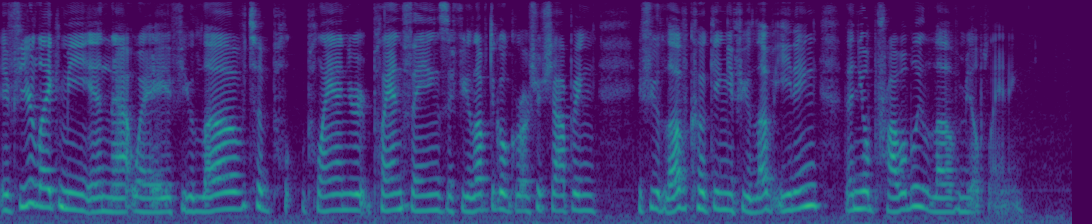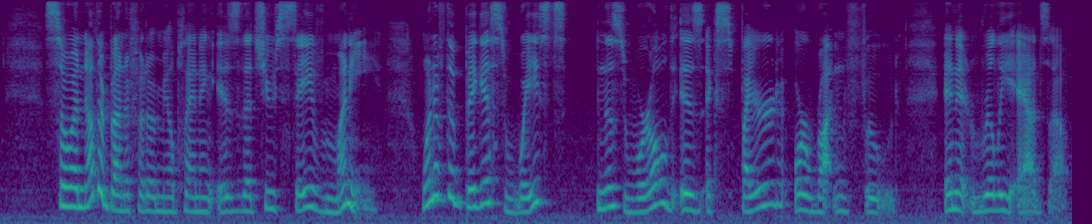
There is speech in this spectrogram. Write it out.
if you're like me in that way, if you love to pl- plan your plan things, if you love to go grocery shopping, if you love cooking, if you love eating, then you'll probably love meal planning. So another benefit of meal planning is that you save money. One of the biggest wastes in this world is expired or rotten food, and it really adds up.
